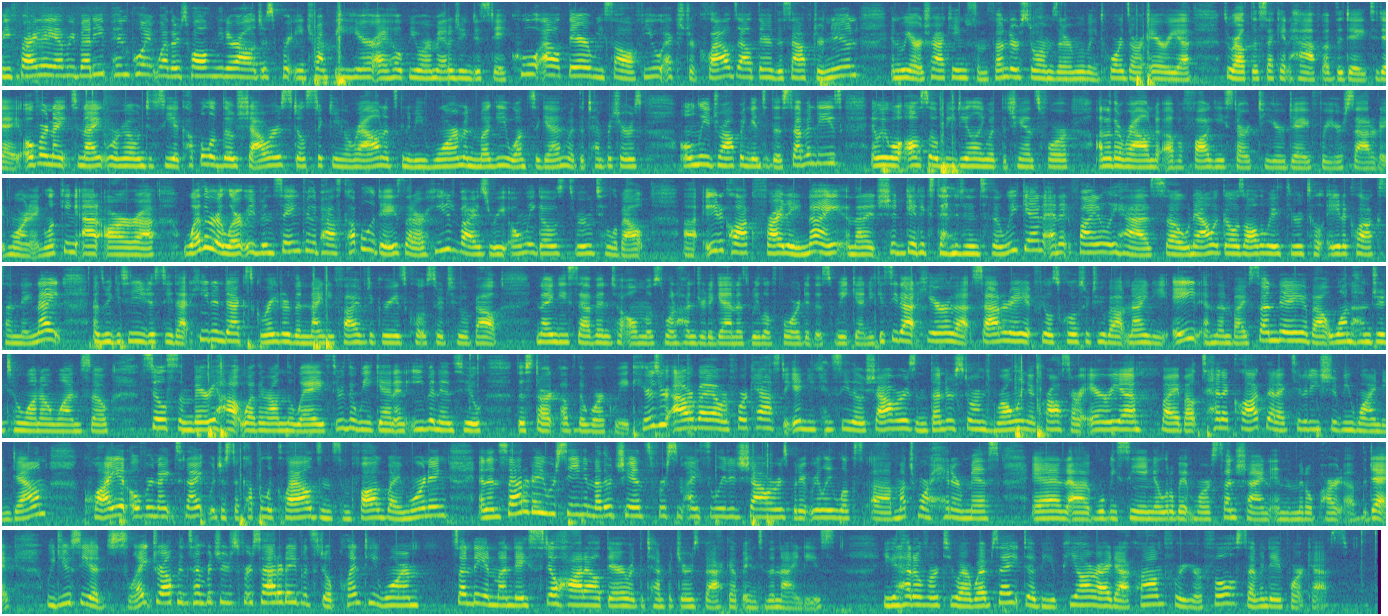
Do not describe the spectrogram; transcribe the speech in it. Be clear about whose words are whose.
Speaker 1: Happy Friday, everybody. Pinpoint Weather 12 meteorologist Brittany Trumpy here. I hope you are managing to stay cool out there. We saw a few extra clouds out there this afternoon, and we are tracking some thunderstorms that are moving towards our area throughout the second half of the day today. Overnight tonight, we're going to see a couple of those showers still sticking around. It's going to be warm and muggy once again, with the temperatures only dropping into the 70s, and we will also be dealing with the chance for another round of a foggy start to your day for your Saturday morning. Looking at our uh, weather weather alert, we've been saying for the past couple of days that our heat advisory only goes through till about uh, 8 o'clock Friday night and that it should get extended into the weekend, and it finally has. So now it goes all the way through till 8 o'clock Sunday night as we continue to see that heat index greater than 95 degrees, closer to about 97 to almost 100 again as we look forward to this weekend. You can see that here, that Saturday it feels closer to about 98, and then by Sunday about 100 to 101. So still some very hot weather on the way through the weekend and even into the start of the work week. Here's your hour by hour forecast. Again, you can see those showers and thunderstorms rolling across our area. By about 10 o'clock, that activity should be winding down. Quiet overnight tonight with just a couple of clouds and some fog by morning. And then Saturday, we're seeing another chance for some isolated showers, but it really looks uh, much more hit or miss, and uh, we'll be seeing a little bit more sunshine in the middle part of the day. We do see a slight drop in temperatures for Saturday, but still plenty warm. Sunday and Monday still hot out there with the temperatures back up into the 90s. You can head over to our website, WPRI.com, for your full seven day forecast.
